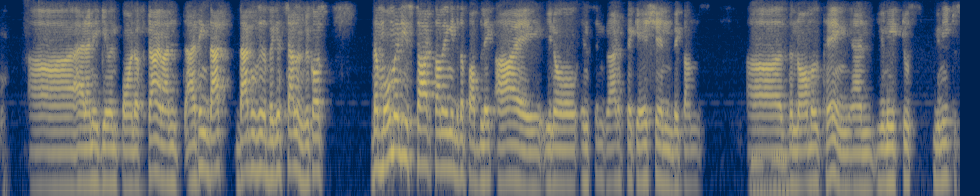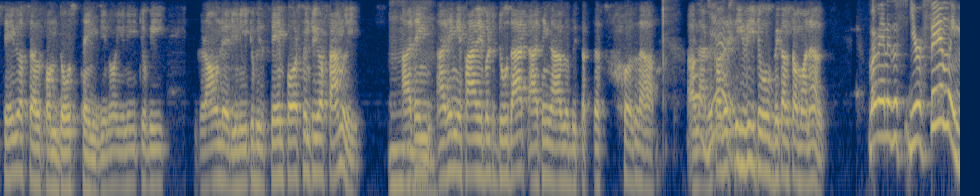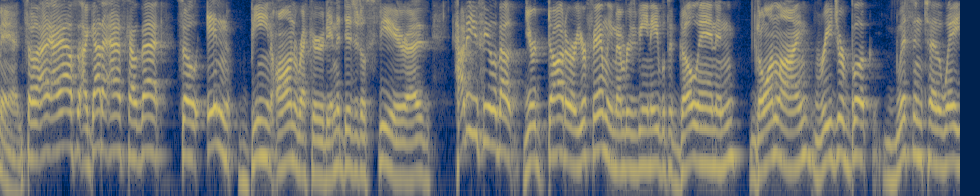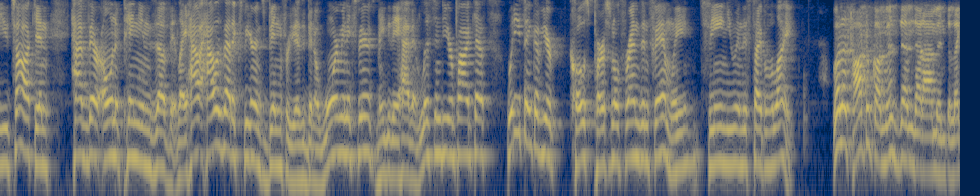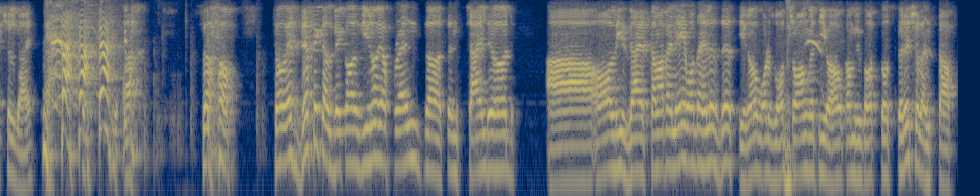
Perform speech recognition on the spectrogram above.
uh, at any given point of time. And I think that that will be the biggest challenge because the moment you start coming into the public eye, you know, instant gratification becomes uh, the normal thing, and you need to you need to save yourself from those things. You know, you need to be grounded. You need to be the same person to your family. Mm. I think mm-hmm. I think if I'm able to do that, I think I will be successful. Uh, oh, yeah. because it's easy to become someone else my man is a you're a family man. So I, I also I gotta ask how that. So in being on record in the digital sphere as How do you feel about your daughter or your family members being able to go in and go online, read your book, listen to the way you talk, and have their own opinions of it? Like, how, how has that experience been for you? Has it been a warming experience? Maybe they haven't listened to your podcast. What do you think of your close personal friends and family seeing you in this type of light? Well, it's hard to convince them that I'm an intellectual guy. uh, so, so it's difficult because you know your friends uh, since childhood uh, all these guys come up and hey, what the hell is this? You know, what is what's wrong with you? How come you got so spiritual and stuff?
